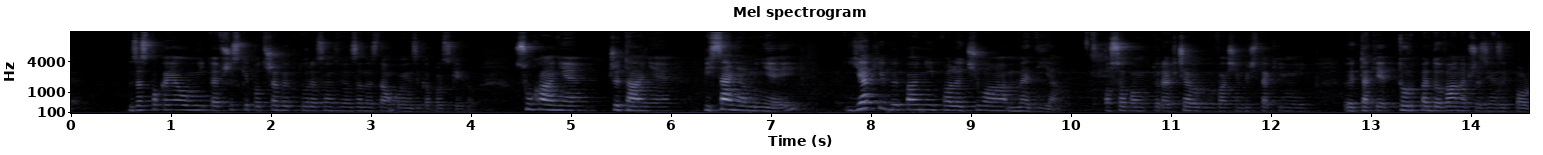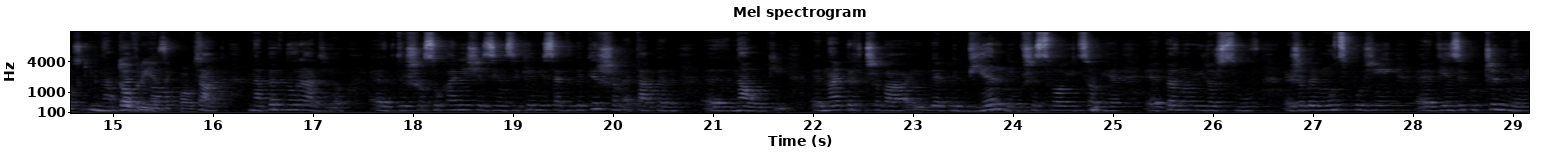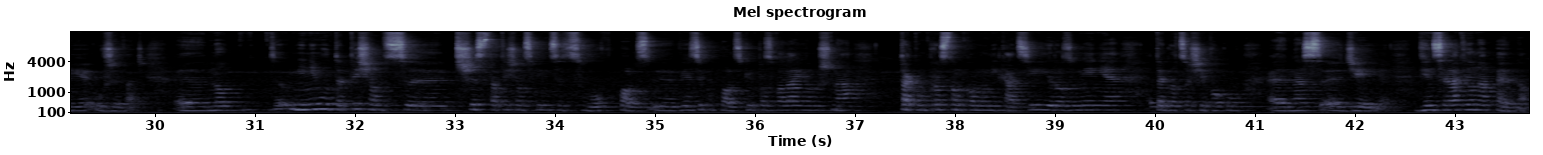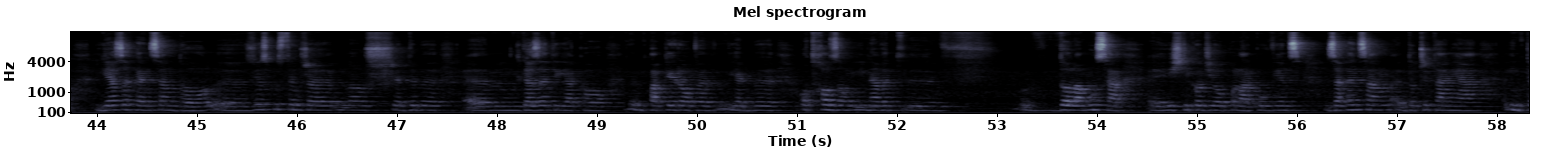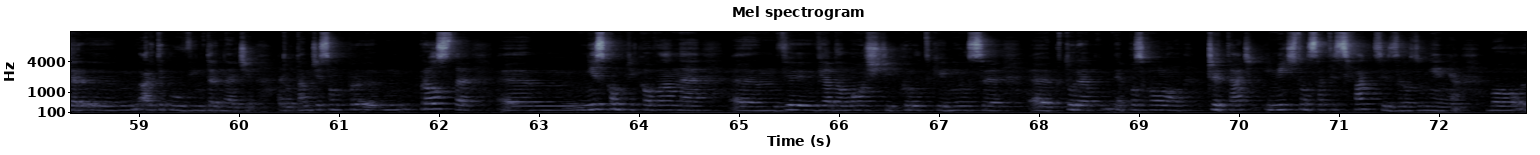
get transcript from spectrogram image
zaspokajało mi te wszystkie potrzeby, które są związane z nauką języka polskiego. Słuchanie, czytanie, pisania mniej. Jakie by Pani poleciła media osobom, które chciałyby właśnie być takimi, takie torpedowane przez język polski, Na dobry pewno- język polski? Tak, na pewno radio, e, gdyż osłuchanie się z językiem jest jak gdyby pierwszym etapem e, nauki. E, Najpierw trzeba jakby biernie przyswoić sobie pewną ilość słów, żeby móc później w języku czynnym je używać. No, minimum te 1300-1500 słów w języku polskim pozwalają już na taką prostą komunikację i rozumienie tego, co się wokół e, nas e, dzieje. Więc radio na pewno. Ja zachęcam do, e, w związku z tym, że no już jak gdyby gazety jako papierowe jakby odchodzą i nawet w, do lamusa, jeśli chodzi o Polaków, więc zachęcam do czytania inter, em, artykułów w internecie. To tam, gdzie są pr, proste, nieskomplikowane wiadomości, krótkie newsy, e, które pozwolą czytać i mieć tą satysfakcję zrozumienia, bo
